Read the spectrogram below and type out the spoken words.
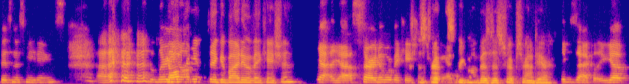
business meetings. Uh, learning Y'all on- say goodbye to a vacation. Yeah, yeah. Sorry, no more vacations. Trips. We go on business trips around here. Exactly. Yep.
